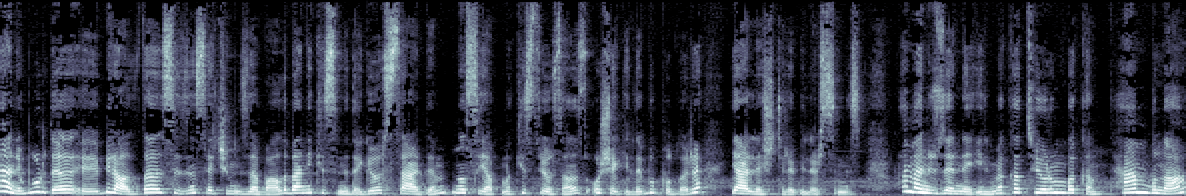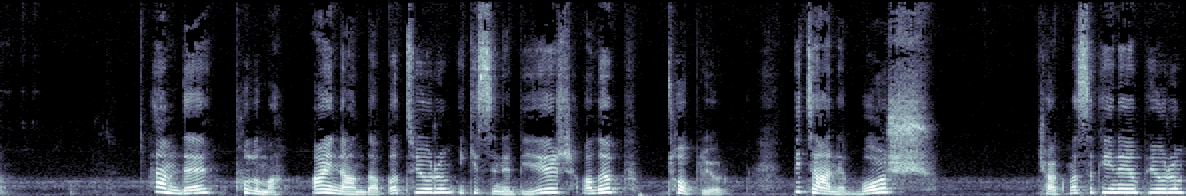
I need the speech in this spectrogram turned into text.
Yani burada e, biraz da sizin seçiminize bağlı. Ben ikisini de gösterdim. Nasıl yapmak istiyorsanız o şekilde bu pulları yerleştirebilirsiniz. Hemen üzerine ilmek atıyorum. Bakın hem buna hem de puluma aynı anda batıyorum. İkisini bir alıp topluyorum. Bir tane boş çakma sık iğne yapıyorum.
